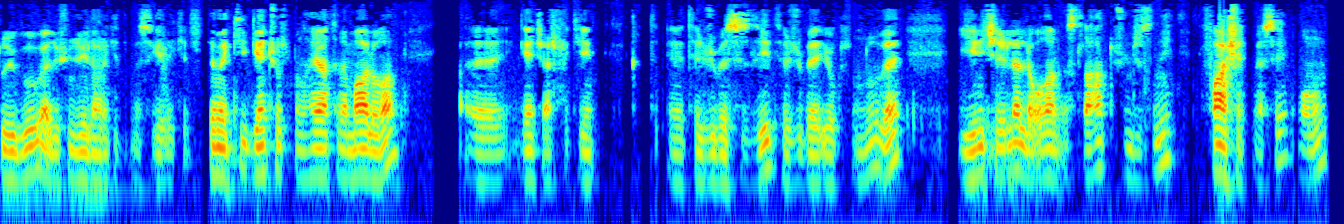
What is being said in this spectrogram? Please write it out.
duygu ve düşünceyle hareket etmesi gerekir. Demek ki genç Osman'ın hayatına mal olan genç yaştaki tecrübesizliği, tecrübe yoksunluğu ve Yeniçerilerle olan ıslahat düşüncesini faş etmesi onun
